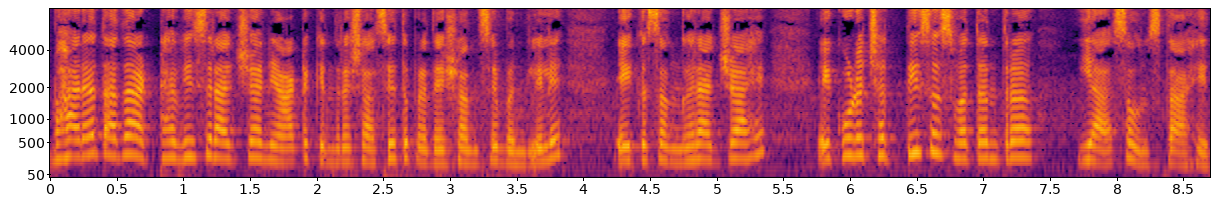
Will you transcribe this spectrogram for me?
भारत आता अठ्ठावीस राज्य आणि आठ केंद्रशासित प्रदेशांचे बनलेले एक संघराज्य आहे. एकूण छत्तीस स्वतंत्र या संस्था आहेत.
